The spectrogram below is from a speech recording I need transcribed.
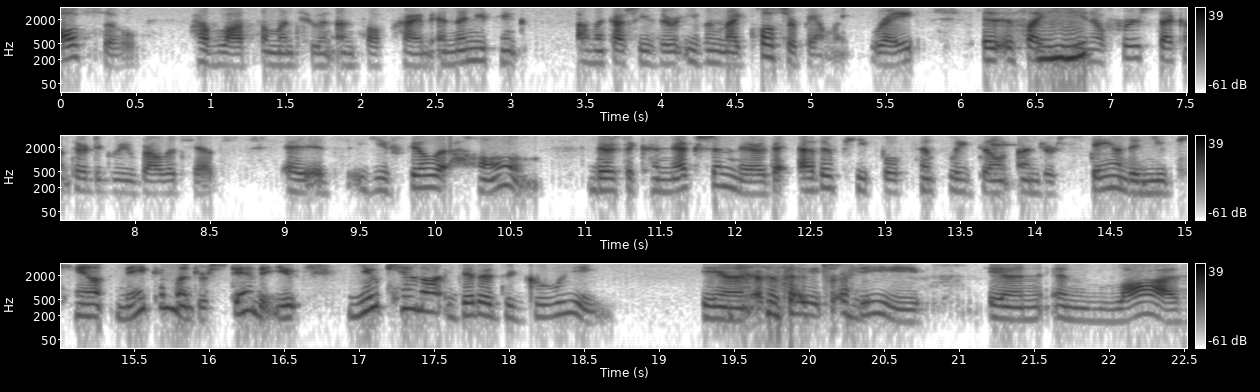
also have lost someone to an unsolved crime, and then you think, oh my gosh, these are even my closer family, right? It's like, mm-hmm. you know, first, second, third degree relatives. It's, you feel at home there's a connection there that other people simply don't understand and you can't make them understand it. You you cannot get a degree in a phd right. in in loss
